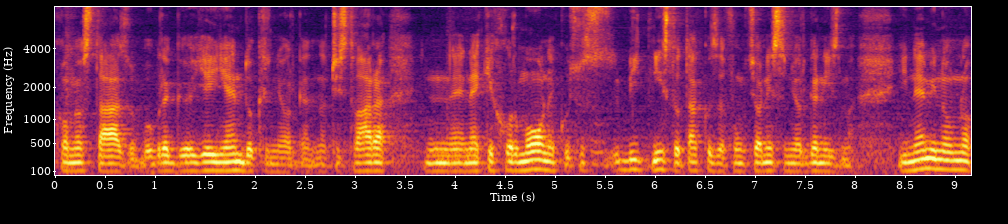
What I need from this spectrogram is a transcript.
homeostazu, bubreg je i endokrini organ, znači stvara ne, neke hormone koji su bitni isto tako za funkcionisanje organizma i neminovno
